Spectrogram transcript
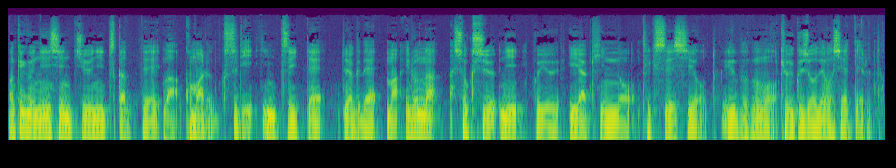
まあ、結局妊娠中に使っては困る薬についてというわけで、まあ、いろんな職種にこういう医薬品の適正使用という部分を教育上で教えていると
